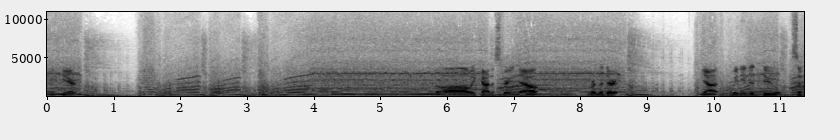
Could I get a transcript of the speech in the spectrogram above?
Good here. Oh, we kind of straightened out. We're in the dirt. Yeah, we need to do some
